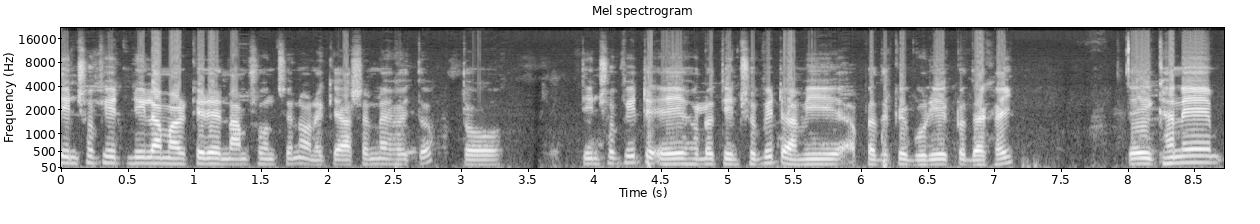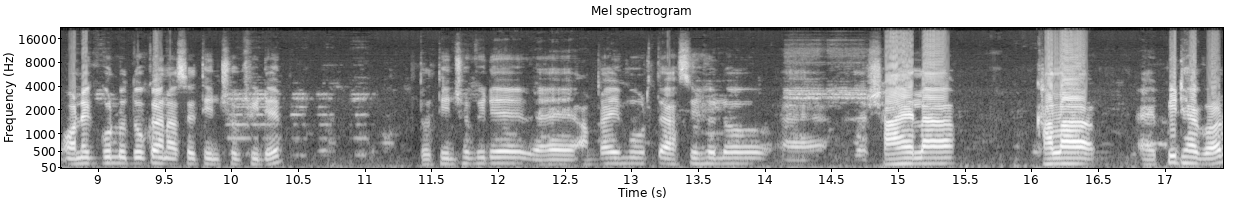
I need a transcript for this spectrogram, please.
তিনশো ফিট নীলা মার্কেটের নাম শুনছেন, অনেকে আসেন না হয়তো। তো তিনশো ফিট, এই হলো তিনশো ফিট। আমি আপনাদেরকে ঘুরিয়ে একটু দেখাই। তো এখানে অনেকগুলো দোকান আছে তিনশো ফিটে। তো তিনশো ফিটে আমরা এই মুহূর্তে আছি হলো সাহেলা খালা পিঠাঘর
